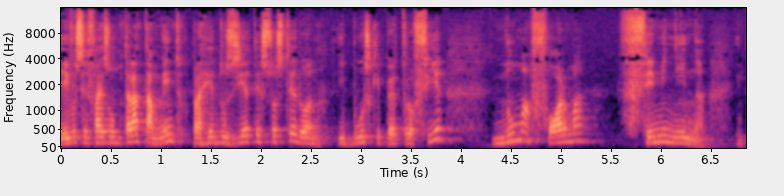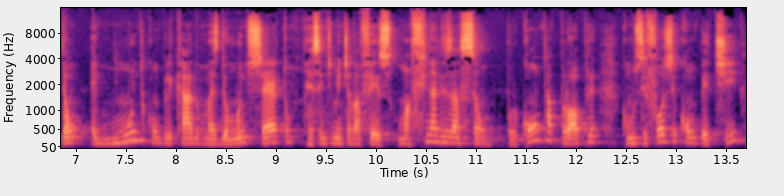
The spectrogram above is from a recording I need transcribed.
e aí você faz um tratamento para reduzir a testosterona e busca hipertrofia numa forma feminina. Então é muito complicado, mas deu muito certo. Recentemente ela fez uma finalização por conta própria, como se fosse competir,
